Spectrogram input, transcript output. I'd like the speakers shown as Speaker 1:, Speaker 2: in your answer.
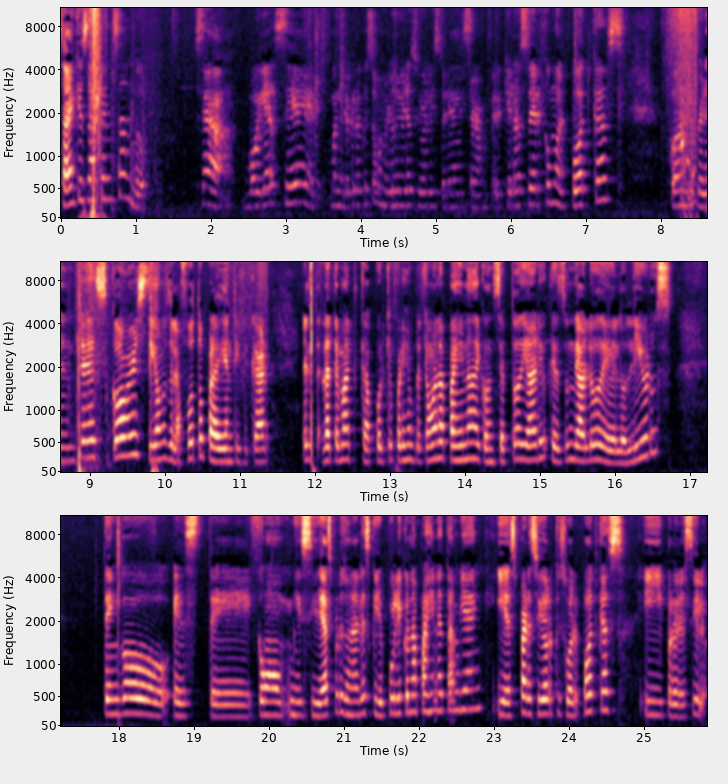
Speaker 1: ¿Saben qué estaba pensando? O sea, voy a hacer, bueno, yo creo que esto mejor lo hubiera subido a la historia de Instagram, pero quiero hacer como el podcast con diferentes covers, digamos, de la foto para identificar la temática, porque por ejemplo tengo la página de Concepto Diario, que es donde hablo de los libros, tengo este como mis ideas personales que yo publico en la página también y es parecido a lo que subo el podcast y por el estilo.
